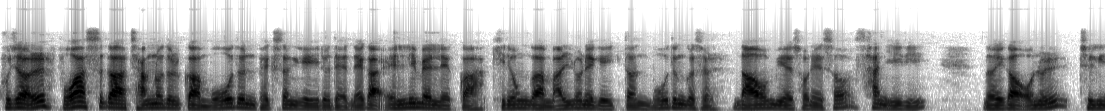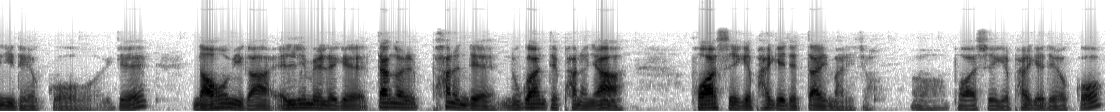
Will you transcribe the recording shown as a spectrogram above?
9절 보아스가 장로들과 모든 백성에게 이르되 내가 엘리멜렉과 기룡과 말론에게 있던 모든 것을 나오미의 손에서 산 일이 너희가 오늘 증인이 되었고 이제 나오미가 엘리멜렉의 땅을 파는데 누구한테 파느냐 보아스에게 팔게 됐다 이 말이죠. 어, 보아스에게 팔게 되었고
